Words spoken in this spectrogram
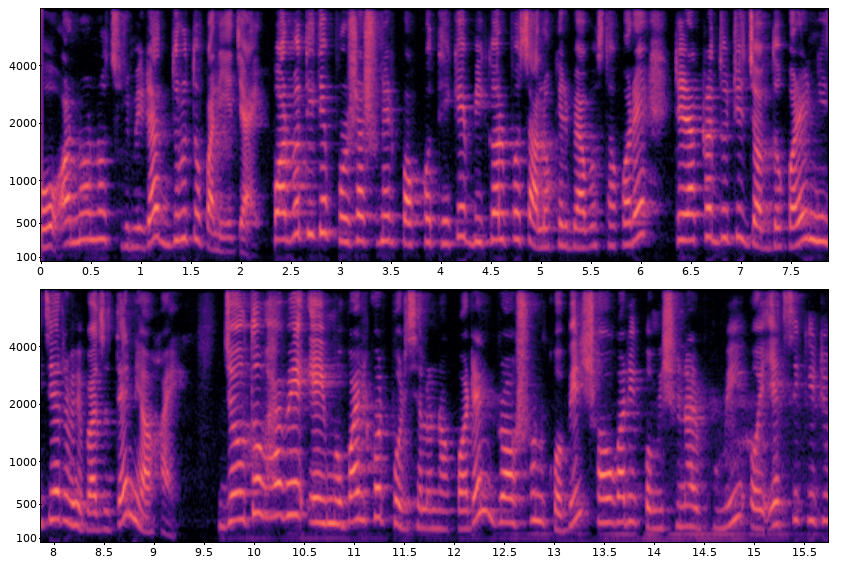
ও অন্যান্য শ্রমিকরা দ্রুত পালিয়ে যায়। পরবর্তীতে প্রশাসনের পক্ষ থেকে বিকল্প চালকের ব্যবস্থা করে ট্রাক্টর দুটি জব্দ করে নিজের হেফাজতে নেওয়া হয়। যৌথভাবে এই মোবাইল কোর্ট পরিচালনা করেন রশন কবির, সহকারী কমিশনার ভূমি ও এক্সিকিউটিভ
